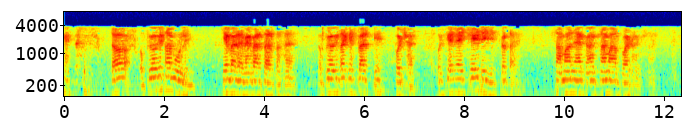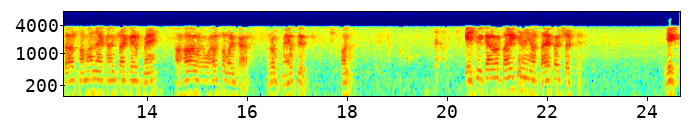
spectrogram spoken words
है। तो उपयोगिता मूल्य के बारे में बताता है? उपयोगिता किस बात की? पूछा उसके लिए छह डिजिट पता है। सामान्य आकांक्षा महत्वाकांक्षा तो सामान्य आकांक्षा के रूप में आहार अर्थ अलंकार रूप में उपयोग होना ये स्वीकार होता है कि नहीं होता है कर सकते एक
